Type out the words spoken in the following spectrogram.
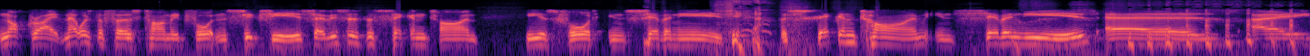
Not great. And that was the first time he'd fought in six years. So this is the second time he has fought in seven years. Yeah. The second time in seven years as a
